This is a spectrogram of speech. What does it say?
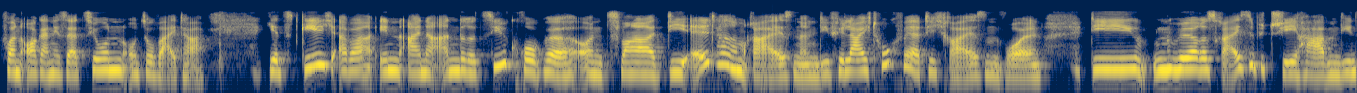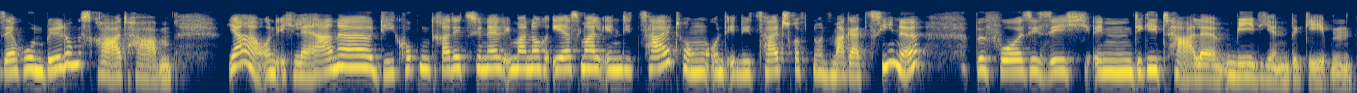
von Organisationen und so weiter. Jetzt gehe ich aber in eine andere Zielgruppe und zwar die älteren Reisenden, die vielleicht hochwertig reisen wollen, die ein höheres Reisebudget haben, die einen sehr hohen Bildungsgrad haben. Ja, und ich lerne, die gucken traditionell immer noch erstmal in die Zeitungen und in die Zeitschriften und Magazine, bevor sie sich in digitale Medien begeben.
